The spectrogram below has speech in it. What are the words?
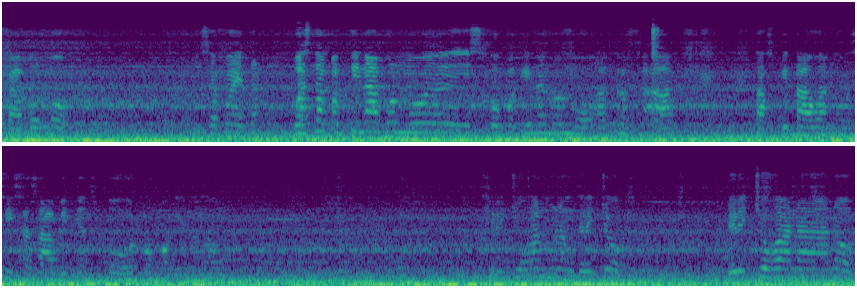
Isa pa, tapon mo. Isa pa, basta pag tinapon mo, isko, pag inanon mo, atras ka, ha. Tapos bitawan mo kasi sasabit yan sa tuhod mo pag inanon. Diretsuhan mo lang, diretso. Diretsuhan na ano.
